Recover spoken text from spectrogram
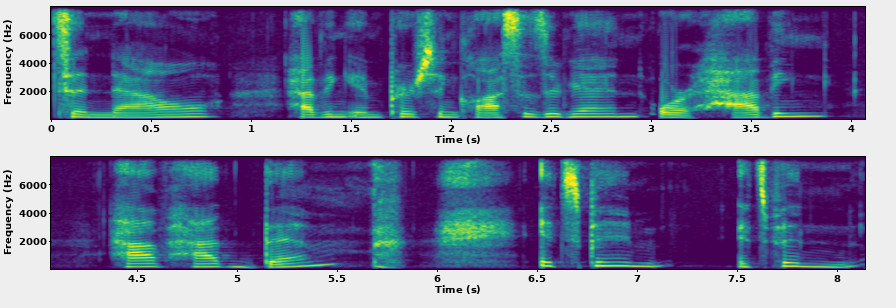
to now having in person classes again or having have had them. It's been it's been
